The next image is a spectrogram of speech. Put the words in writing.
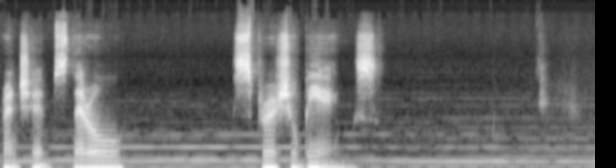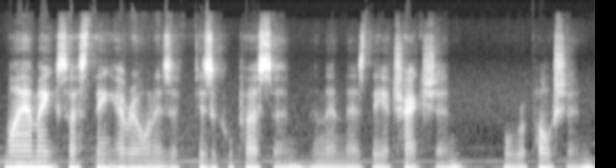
friendships, they're all spiritual beings. Maya makes us think everyone is a physical person, and then there's the attraction or repulsion.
